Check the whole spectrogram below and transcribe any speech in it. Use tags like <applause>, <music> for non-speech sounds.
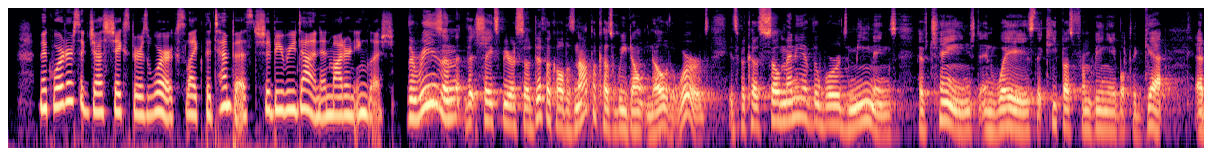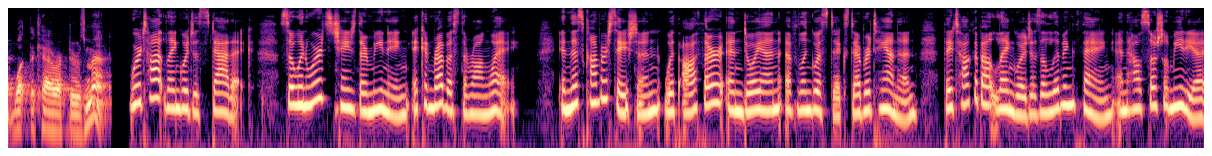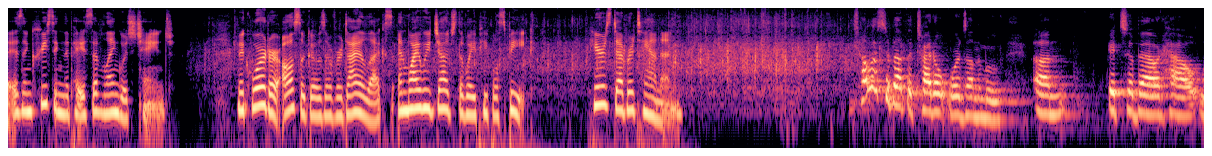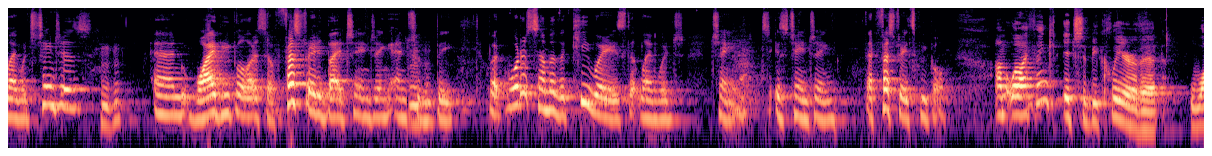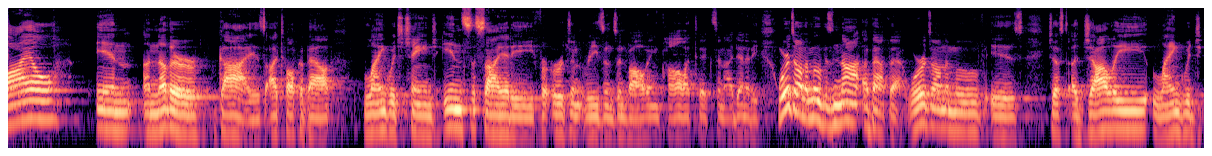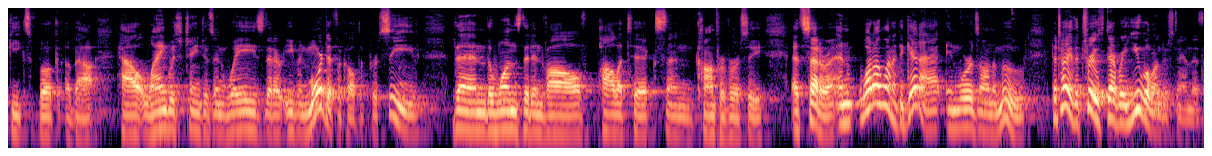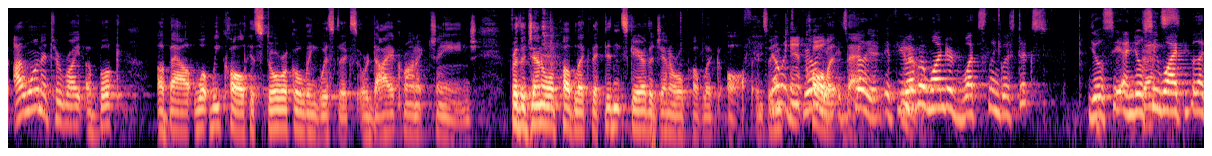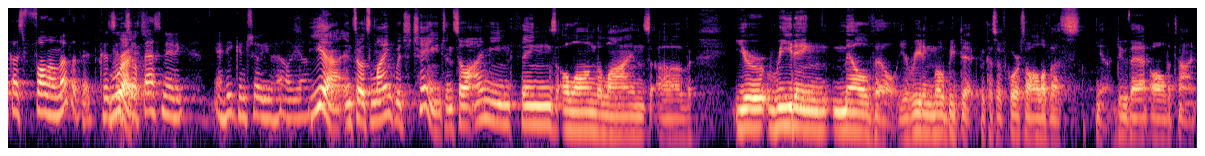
McWhorter suggests Shakespeare's works, like The Tempest, should be redone in modern English. The reason that Shakespeare is so difficult is not because we don't know the words, it's because so many of the words' meanings have changed in ways that keep us from being able to get at what the characters meant. We're taught language is static, so when words change their meaning, it can rub us the wrong way. In this conversation with author and doyen of linguistics Deborah Tannen, they talk about language as a living thing and how social media is increasing the pace of language change. McWhorter also goes over dialects and why we judge the way people speak. Here's Deborah Tannen. Tell us about the title Words on the Move. Um, it's about how language changes mm-hmm. and why people are so frustrated by it changing and shouldn't mm-hmm. be. But what are some of the key ways that language change is changing that frustrates people? Um, well, I think it should be clear that while in another guise I talk about language change in society for urgent reasons involving politics and identity. Words on the Move is not about that. Words on the Move is just a jolly language geeks book about how language changes in ways that are even more difficult to perceive than the ones that involve politics and controversy, etc. And what I wanted to get at in Words on the Move, to tell you the truth, Deborah, you will understand this. I wanted to write a book about what we call historical linguistics or diachronic change for the general public that didn't scare the general public off. And so no, you can't brilliant. call it it's that. It's brilliant. If you, you ever know. wondered what's linguistics, you'll see, and you'll That's, see why people like us fall in love with it because it's right. so fascinating. And he can show you how, yeah. Yeah, and so it's language change. And so I mean things along the lines of you're reading Melville, you're reading Moby Dick, because of course all of us you know, do that all the time.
